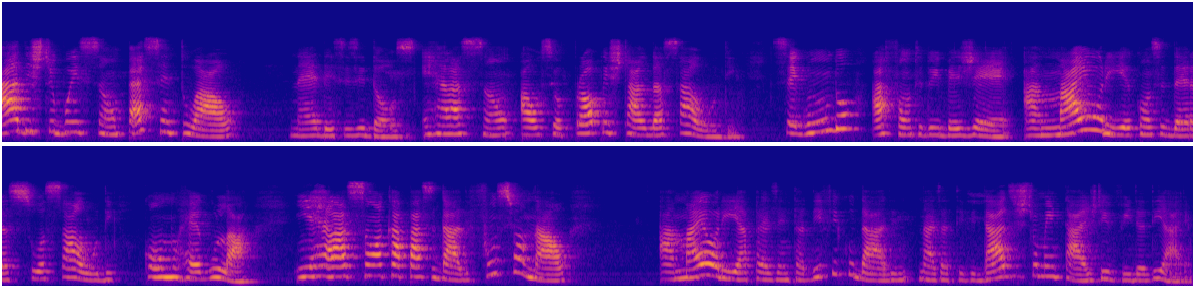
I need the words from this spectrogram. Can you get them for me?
a distribuição percentual né, desses idosos em relação ao seu próprio estado da saúde. Segundo a fonte do IBGE, a maioria considera sua saúde como regular. E em relação à capacidade funcional, a maioria apresenta dificuldade nas atividades instrumentais de vida diária.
